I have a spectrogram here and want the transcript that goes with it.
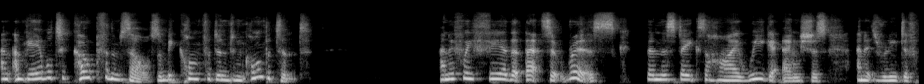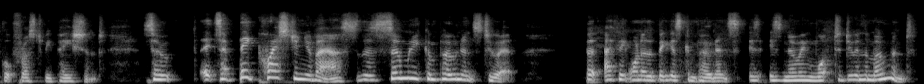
and, and be able to cope for themselves and be confident and competent. And if we fear that that's at risk, then the stakes are high, we get anxious, and it's really difficult for us to be patient. So it's a big question you've asked. There's so many components to it. But I think one of the biggest components is, is knowing what to do in the moment.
